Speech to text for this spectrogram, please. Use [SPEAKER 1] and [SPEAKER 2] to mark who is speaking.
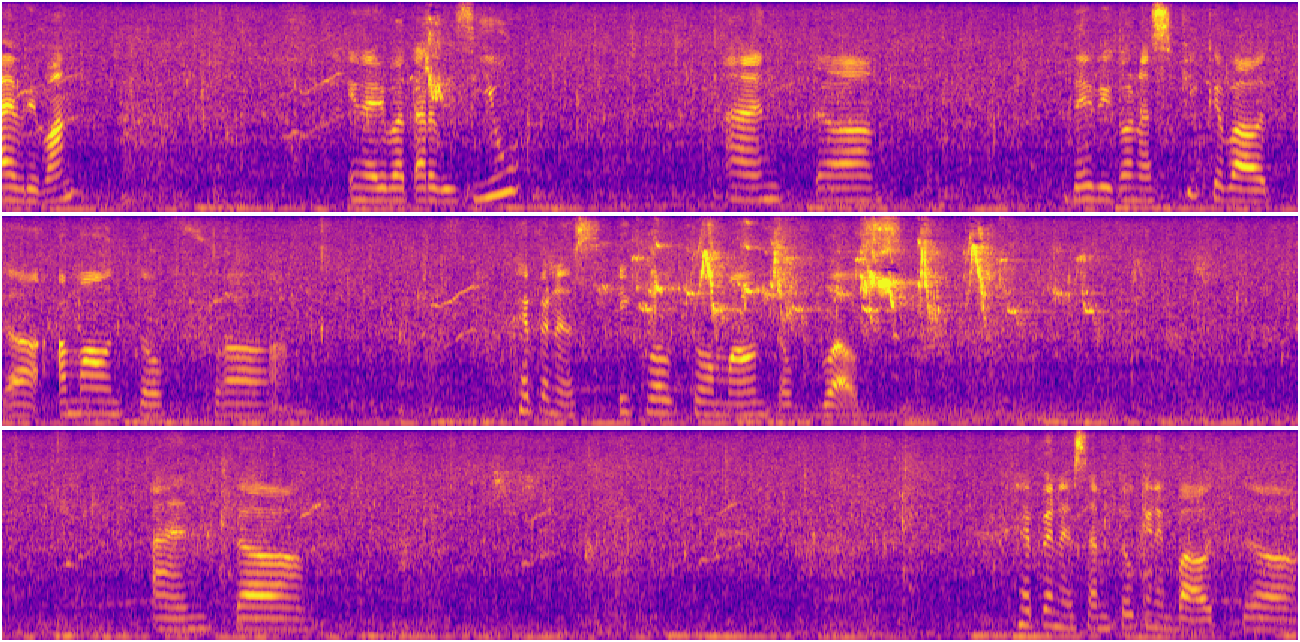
[SPEAKER 1] Hi everyone. In Arivatar with you, and uh, today we're gonna speak about the amount of uh, happiness equal to amount of wealth, and uh, happiness. I'm talking about. Uh,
